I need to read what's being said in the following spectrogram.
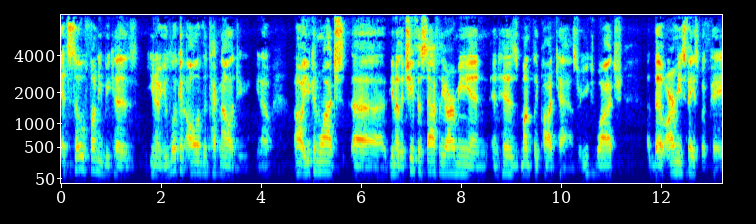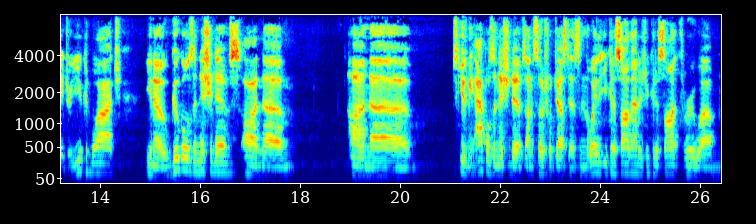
it's so funny because you know you look at all of the technology. You know, oh, you can watch uh, you know the chief of staff of the army and and his monthly podcast, or you could watch the army's Facebook page, or you could watch you know Google's initiatives on um, on uh, excuse me Apple's initiatives on social justice, and the way that you could have saw that is you could have saw it through. Um,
